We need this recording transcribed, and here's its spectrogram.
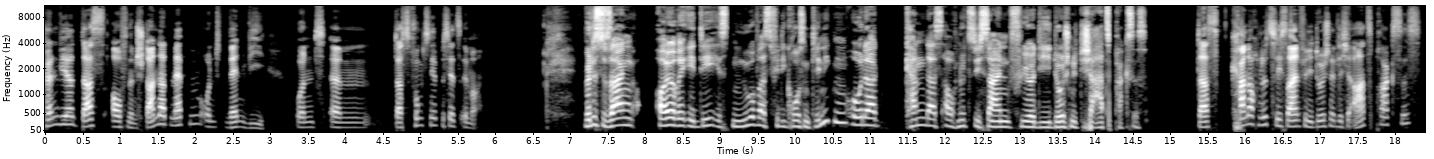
können wir das auf einen Standard mappen und wenn wie? Und ähm, das funktioniert bis jetzt immer. Würdest du sagen, eure Idee ist nur was für die großen Kliniken oder kann das auch nützlich sein für die durchschnittliche Arztpraxis? Das kann auch nützlich sein für die durchschnittliche Arztpraxis,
